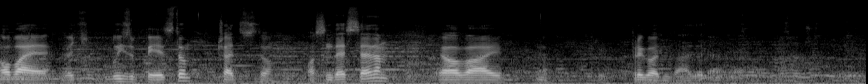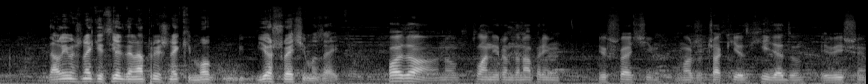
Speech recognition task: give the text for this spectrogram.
ova je već blizu 500, 487, ovaj, no, pre, pre godinu dana. Da li imaš neki cilj da napraviš neki mo još veći mozaik? Pa da, no, planiram da napravim još veći, možda čak i od hiljadu i više.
